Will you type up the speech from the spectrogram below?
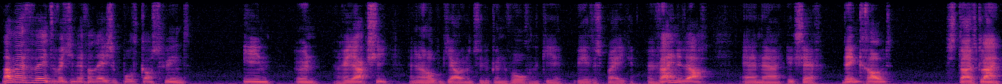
Laat me even weten wat je van deze podcast vindt in een reactie. En dan hoop ik jou natuurlijk een volgende keer weer te spreken. Een fijne dag. En uh, ik zeg, denk groot, start klein.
